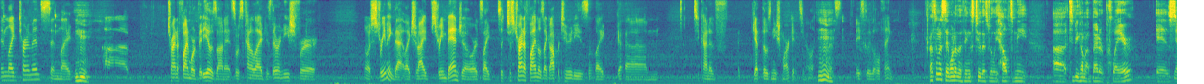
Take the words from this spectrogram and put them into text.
in like tournaments and like Mhm. uh, trying to find more videos on it. So it's kind of like, is there a niche for you know, streaming that? Like, should I stream banjo? Or it's like, it's like just trying to find those like opportunities, like um, to kind of get those niche markets. You know, like, Mhm. that's basically the whole thing. I was gonna say one of the things too that's really helped me uh, to become a better player is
